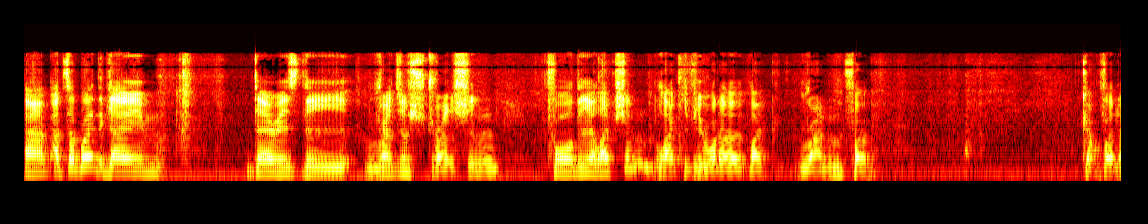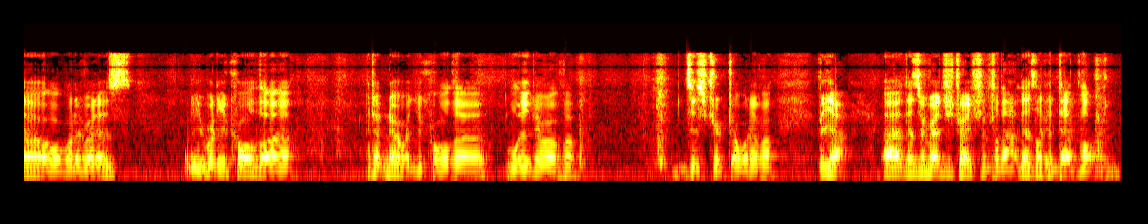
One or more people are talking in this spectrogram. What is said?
Um, at some point in the game, there is the registration for the election. Like if you want to like run for governor or whatever it is. What do you what do you call the? I don't know what you call the leader of a district or whatever. But yeah, uh, there's a registration for that. There's like a deadline.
